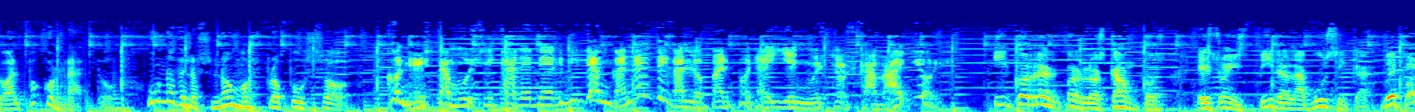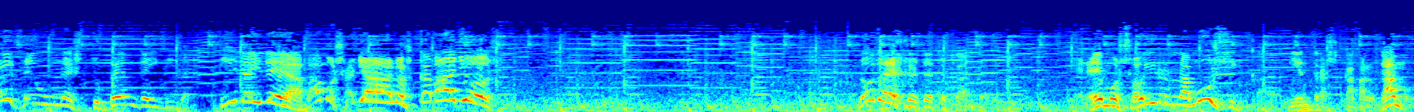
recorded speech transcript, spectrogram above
Hecho, al poco rato, uno de los gnomos propuso... Con esta música de Derby dan ganas de galopar por ahí en nuestros caballos. Y correr por los campos. Eso inspira la música. Me parece una estupenda y divertida idea. ¡Vamos allá, a los caballos! No dejes de tocar. Queremos oír la música mientras cabalgamos.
